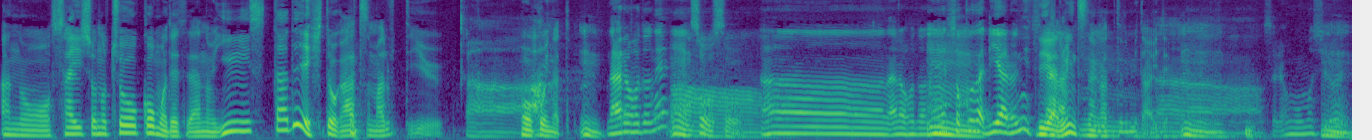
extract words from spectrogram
あの、最初の兆候も出て、あの、インスタで人が集まるっていう方向になって、うん。なるほどね。うんそうそうあーなるほどね、うんそこがリアルにつながリアルに繋がってるみたいで。うん。あーそれも面白いね。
